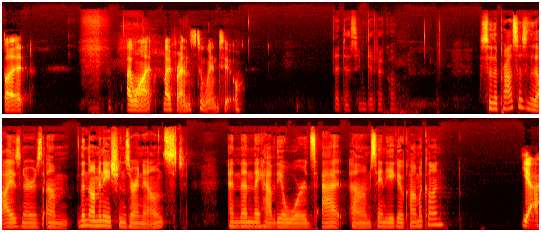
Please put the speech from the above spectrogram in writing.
but I want my friends to win too. That does seem difficult. So the process of the Eisners, um, the nominations are announced, and then they have the awards at um, San Diego Comic Con. Yeah,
